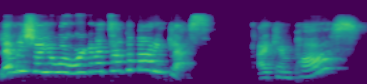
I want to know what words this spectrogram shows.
Let me show you what we're going to talk about in class. I can pause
